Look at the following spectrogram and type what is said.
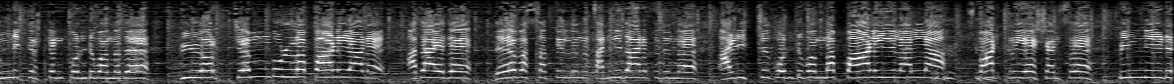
ഉണ്ണികൃഷ്ണൻ കൊണ്ടുവന്നത് പ്യുവർ ചെമ്പുള്ള പാളിയാണ്. അതായത് ദേവസ്വത്തിൽ നിന്ന് സന്നിധാനത്തിൽ നിന്ന് അഴിച്ചു കൊണ്ടുവന്ന പാളിയിലല്ല സ്മാർട്ട് ക്രിയേഷൻസ് പിന്നീട്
